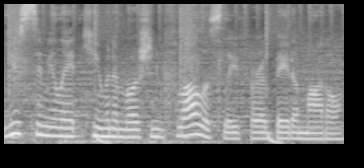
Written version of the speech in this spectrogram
You simulate human emotion flawlessly for a beta model.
